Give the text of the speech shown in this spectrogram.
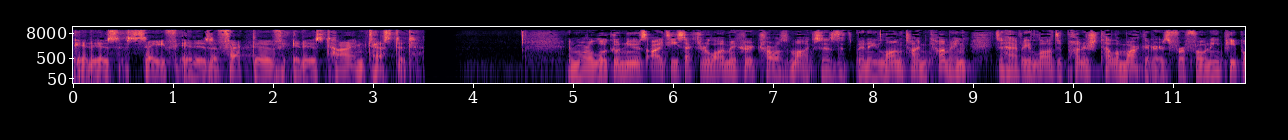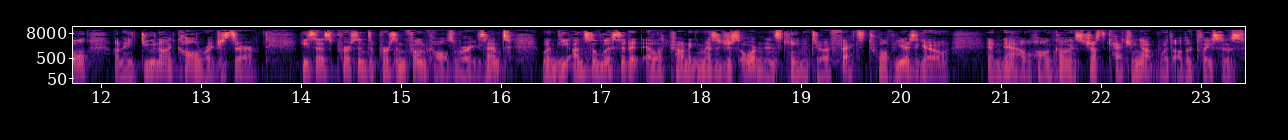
It is safe, it is effective, it is time tested. In more local news, IT sector lawmaker Charles Mok says it's been a long time coming to have a law to punish telemarketers for phoning people on a do not call register. He says person to person phone calls were exempt when the unsolicited electronic messages ordinance came into effect 12 years ago, and now Hong Kong is just catching up with other places.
